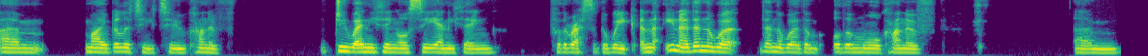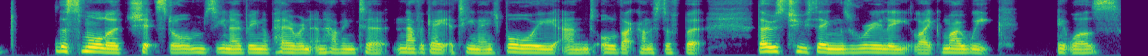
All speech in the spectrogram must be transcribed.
um my ability to kind of do anything or see anything for the rest of the week and you know then there were then there were the other more kind of um the smaller shitstorms you know being a parent and having to navigate a teenage boy and all of that kind of stuff but those two things really like my week it was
